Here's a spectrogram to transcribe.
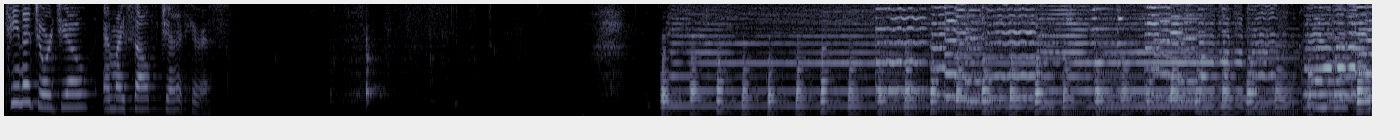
Tina Giorgio, and myself, Janet Harris. Thank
